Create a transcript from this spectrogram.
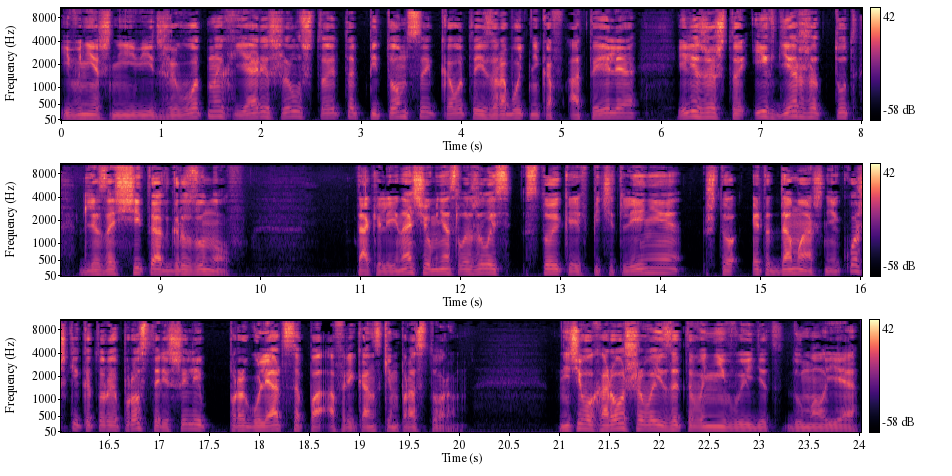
и внешний вид животных, я решил, что это питомцы кого-то из работников отеля или же что их держат тут для защиты от грызунов. Так или иначе, у меня сложилось стойкое впечатление, что это домашние кошки, которые просто решили прогуляться по африканским просторам. «Ничего хорошего из этого не выйдет», — думал я.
